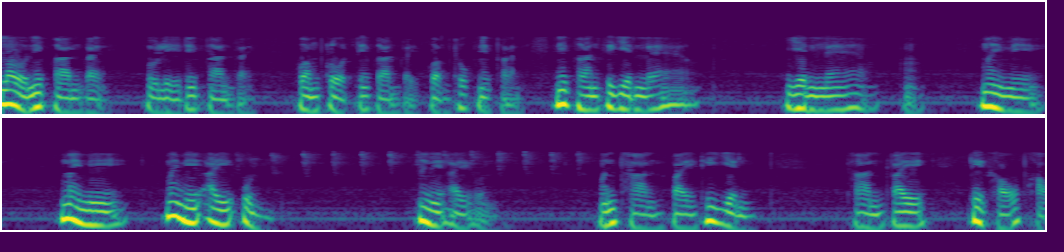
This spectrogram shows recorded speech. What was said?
เล่านิพพานไป บุหรี่นิพพานไป ความโกรธนิพพานไป ความทุกข์นิพพาน นิพพานคือเย็นแล้ว เย็นแล้วไม่มีไม่มีไม่มีไออุ่น ไม่มีไออุ่นมันผ่านไปที่เย็น ผ่านไปที่เขาเผา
